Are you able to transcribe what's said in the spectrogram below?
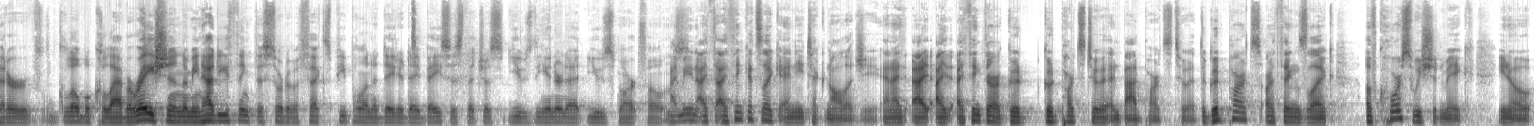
Better global collaboration. I mean, how do you think this sort of affects people on a day to day basis that just use the internet, use smartphones? I mean, I, th- I think it's like any technology, and I, I, I think there are good good parts to it and bad parts to it. The good parts are things like, of course, we should make you know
